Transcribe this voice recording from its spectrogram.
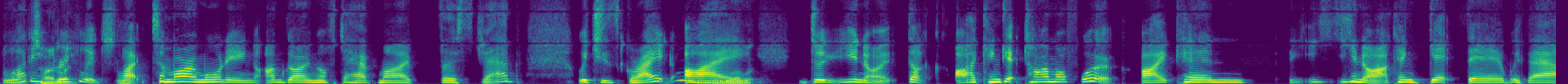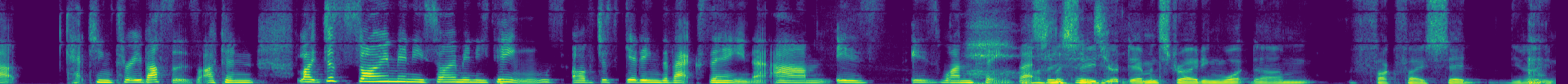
bloody Oh, totally. privilege. Yeah. Like tomorrow morning, I'm going off to have my first jab, which is great. I I do, you know, like, I can get time off work. I can, you know, I can get there without catching three buses. I can, like, just so many, so many things of just getting the vaccine um, is is one thing. But so, See, listening see, to- you're demonstrating what um, fuckface said, you know, in his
